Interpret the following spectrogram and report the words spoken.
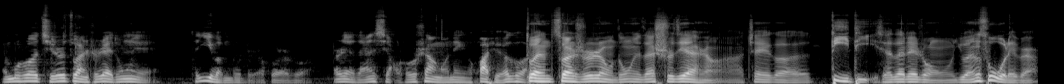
人不说其实钻石这东西它一文不值，或者说，而且咱小时候上过那个化学课，钻钻石这种东西在世界上啊，这个地底下的这种元素里边，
